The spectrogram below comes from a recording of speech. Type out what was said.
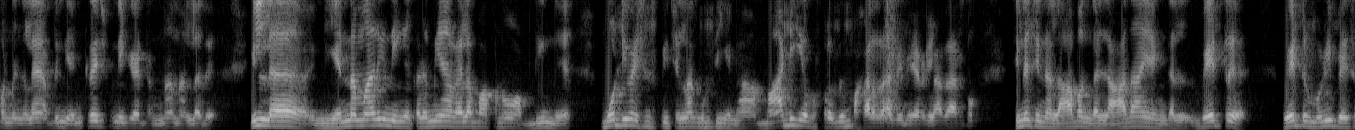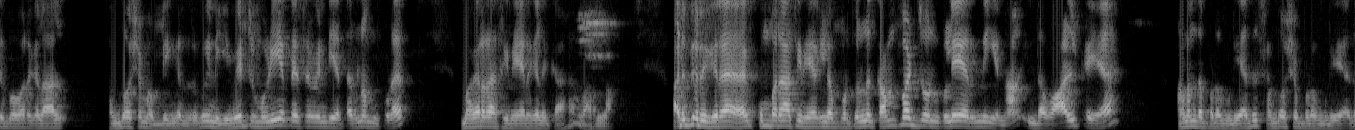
பண்ணுங்களேன் அப்படின்னு என்கரேஜ் பண்ணி கேட்டோம்னா நல்லது. இல்ல என்ன மாதிரி நீங்க கடுமையா வேலை பார்க்கணும் அப்படின்னு மோட்டிவேஷன் ஸ்பீச் எல்லாம் கொடுத்தீங்கன்னா மாடிக்க போறது மகராசி நேர்களாக தான் இருக்கும். சின்ன சின்ன லாபங்கள் ஆதாயங்கள் வேற்று வேற்று மொழி பேசுபவர்களால் சந்தோஷம் அப்படிங்கிறதுக்கும் இன்னைக்கு வேற்று மொழியை பேச வேண்டிய தருணம் கூட மகர ராசி நேர்களுக்காக வரலாம். அடுத்து இருக்கிற கும்பராசி நேர்களை பொறுத்தவரை கம்ஃபர்ட் ஜோனுக்குள்ளேயே இருந்தீங்கன்னா இந்த வாழ்க்கையை ஆனந்தப்பட முடியாது சந்தோஷப்பட முடியாது.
